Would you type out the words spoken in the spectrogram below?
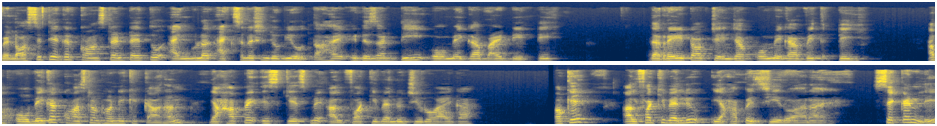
वेलोसिटी अगर कांस्टेंट है तो एंगुलर एक्सेलरेशन जो भी होता है it is a d omega by d t the rate of change of omega with t अब ओमेगा कांस्टेंट होने के कारण यहाँ पे इस केस में अल्फ़ा की वैल्यू ज़ीरो आएगा। ओके? अल्फ़ा की वैल्यू यहाँ पे ज़ीरो आ रहा है। सेकेंडली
